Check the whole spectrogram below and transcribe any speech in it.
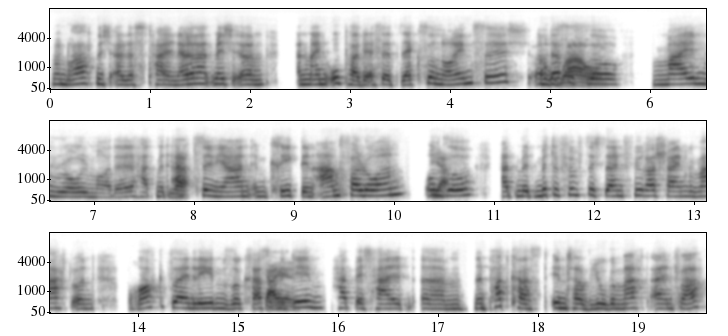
man braucht nicht alles teilen. Erinnert mich ähm, an meinen Opa, der ist jetzt 96 und oh, das wow. ist so mein Role Model, hat mit ja. 18 Jahren im Krieg den Arm verloren und ja. so, hat mit Mitte 50 seinen Führerschein gemacht und rockt sein Leben so krass. Mit dem habe ich halt ähm, ein Podcast-Interview gemacht einfach,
